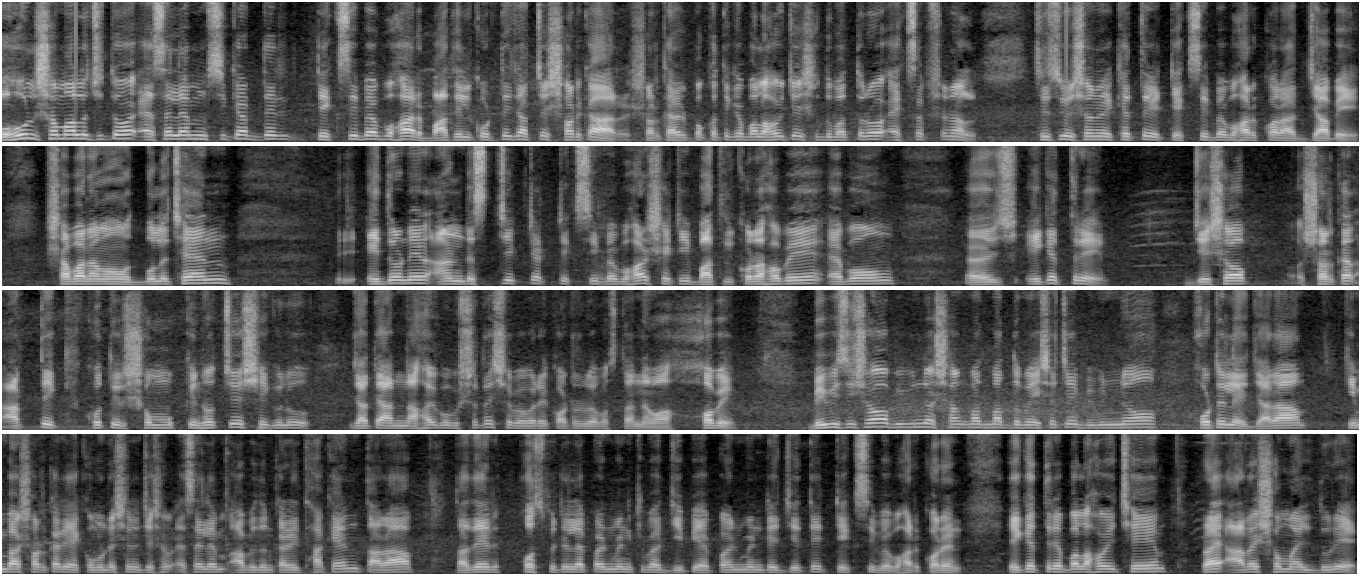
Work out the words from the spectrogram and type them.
বহুল সমালোচিত SLM শিকারদের taxi ব্যবহার বাতিল করতে যাচ্ছে সরকার। সরকারের পক্ষ থেকে বলা হয়েছে, শুধুমাত্র এক্সেপশনাল সিচুয়েশনের ক্ষেত্রে ট্যাক্সি ব্যবহার করা যাবে। শাবানা মাহমুদ বলেছেন এই ধরনের আনরেস্ট্রিক্টেড ট্যাক্সি ব্যবহার সেটি বাতিল করা হবে এবং এক্ষেত্রে যেসব সরকার আর্থিক ক্ষতির সম্মুখীন হচ্ছে সেগুলো যাতে আর না হয় ভবিষ্যতে, সে ব্যাপারে কঠোর ব্যবস্থা নেওয়া হবে। বিবিসি সহ বিভিন্ন সংবাদ মাধ্যমে এসেছে বিভিন্ন হোটেলে যারা কিংবা সরকারি অ্যাকোমোডেশনে যেসব অ্যাসাইলাম আবেদনকারী থাকেন, তারা তাদের হসপিটাল অ্যাপয়েন্টমেন্ট কিংবা জিপি অ্যাপয়েন্টমেন্টে যেতে ট্যাক্সি ব্যবহার করেন। এক্ষেত্রে বলা হয়েছে, প্রায় আড়াইশো মাইল দূরে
